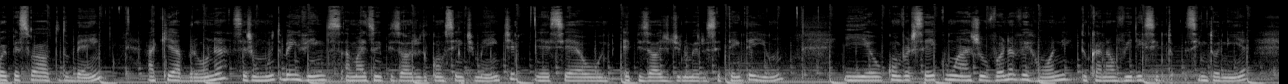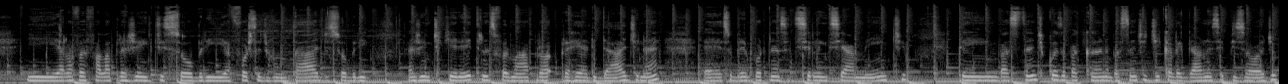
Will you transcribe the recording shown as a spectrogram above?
Oi, pessoal, tudo bem? Aqui é a Bruna. Sejam muito bem-vindos a mais um episódio do Conscientemente. Esse é o episódio de número 71 e eu conversei com a Giovana Verrone, do canal Vida em Sintonia, e ela vai falar pra gente sobre a força de vontade, sobre a gente querer transformar a realidade, né? É, sobre a importância de silenciar a mente. Tem bastante coisa bacana, bastante dica legal nesse episódio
